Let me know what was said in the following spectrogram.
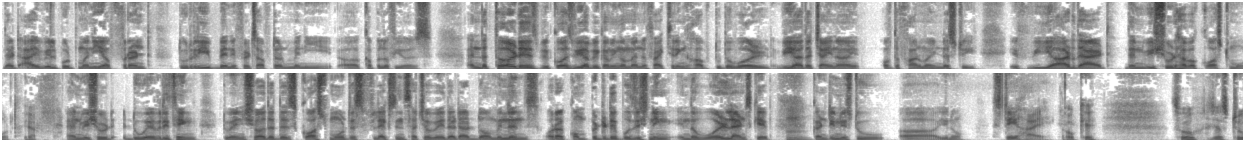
that i will put money upfront to reap benefits after many uh, couple of years. And the third is because we are becoming a manufacturing hub to the world we are the china of the pharma industry if we are that then we should have a cost moat Yeah. and we should do everything to ensure that this cost moat is flexed in such a way that our dominance or our competitive positioning in the world landscape continues to uh, you know stay high Okay. So just to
